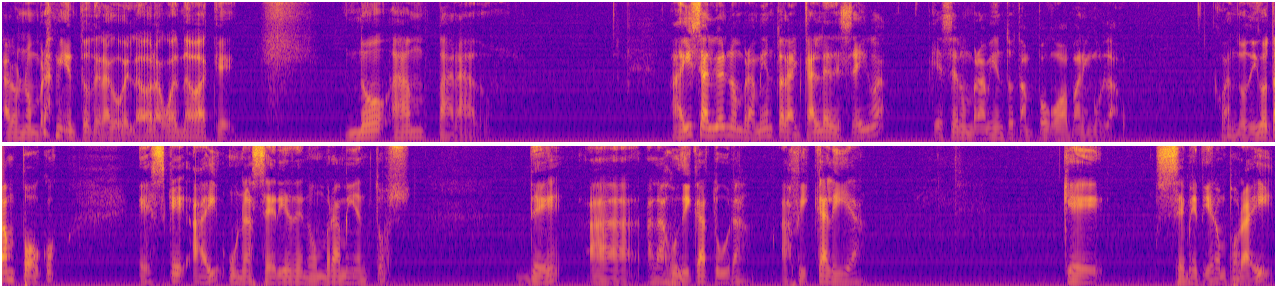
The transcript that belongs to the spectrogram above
a los nombramientos de la gobernadora Wanda Vázquez no han parado. Ahí salió el nombramiento del alcalde de Ceiba, que ese nombramiento tampoco va para ningún lado. Cuando digo tampoco, es que hay una serie de nombramientos de a, la judicatura, a fiscalía, que se metieron por ahí.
